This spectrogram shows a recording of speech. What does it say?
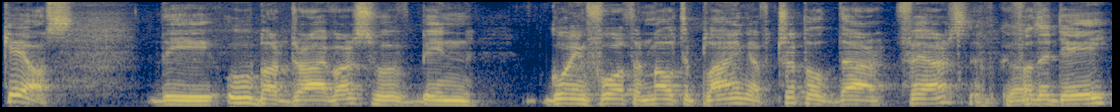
chaos. The Uber drivers who have been going forth and multiplying have tripled their fares for the day.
